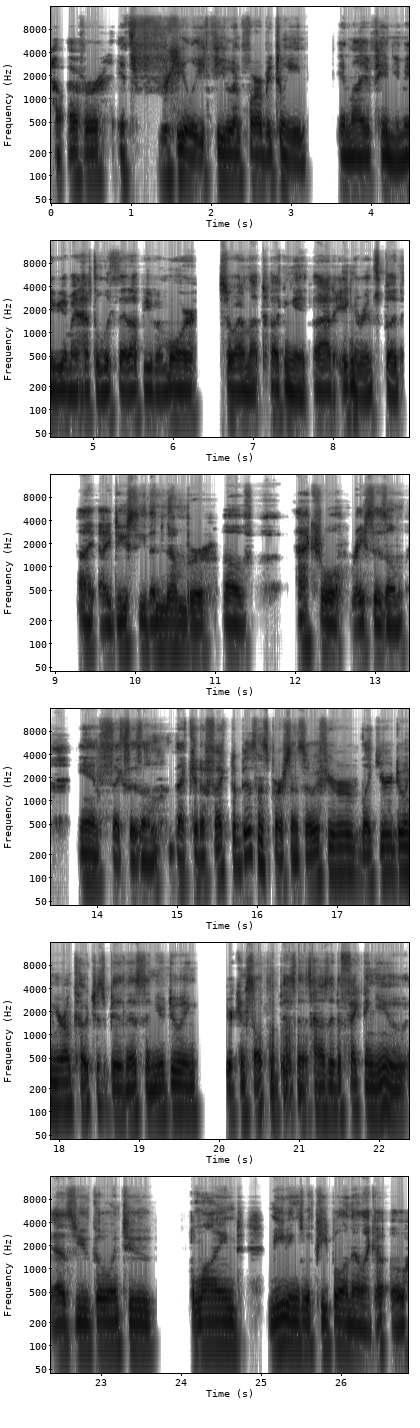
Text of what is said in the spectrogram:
However, it's really few and far between, in my opinion. Maybe I might have to look that up even more. So I'm not talking out of ignorance, but I, I do see the number of actual racism and sexism that could affect a business person. So if you're like you're doing your own coach's business and you're doing your consulting business, how's it affecting you as you go into blind meetings with people and they're like, uh oh,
